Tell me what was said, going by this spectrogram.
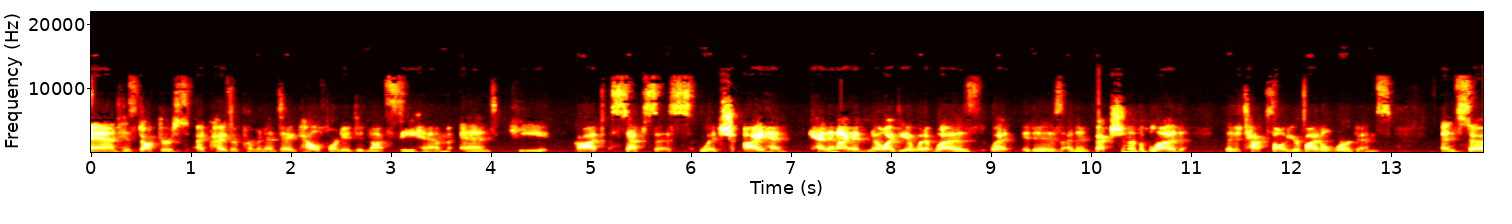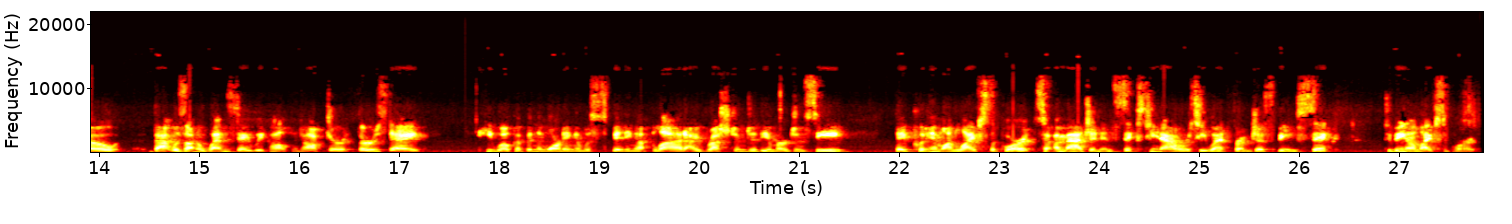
and his doctors at Kaiser Permanente in California did not see him, and he got sepsis, which I had, Ken and I had no idea what it was, what it is an infection of the blood that attacks all your vital organs. And so that was on a Wednesday. We called the doctor. Thursday, he woke up in the morning and was spitting up blood. I rushed him to the emergency. They put him on life support. So imagine in 16 hours, he went from just being sick to being on life support.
